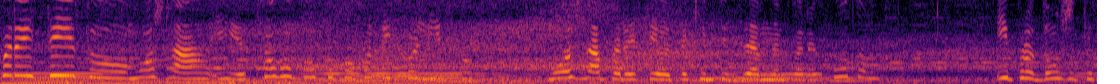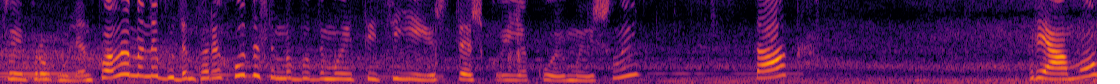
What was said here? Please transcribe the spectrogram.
перейти, то можна і з того боку походити по лісу, можна перейти от таким підземним переходом і продовжити свою прогулянку. Але ми не будемо переходити, ми будемо йти тією стежкою, якою ми йшли. Так. Прямо.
